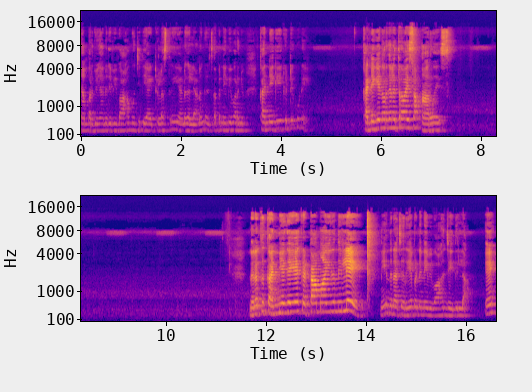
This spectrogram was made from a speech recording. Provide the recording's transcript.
ഞാൻ പറഞ്ഞു ഞാനൊരു വിവാഹമോചിതയായിട്ടുള്ള സ്ത്രീയാണ് കല്യാണം കഴിച്ചത്. അപ്പം നബി പറഞ്ഞു കന്യകയെ കിട്ടിക്കൂടെ? കന്യക എന്ന് പറഞ്ഞാൽ എത്ര വയസ്സാ? ആറ് വയസ്സ്. നിനക്ക് കന്യകയെ കെട്ടാമായിരുന്നില്ലേ? നീ എന്തിനാ ചെറിയ പെണ്ണിനെ വിവാഹം ചെയ്തില്ല? ഏ?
